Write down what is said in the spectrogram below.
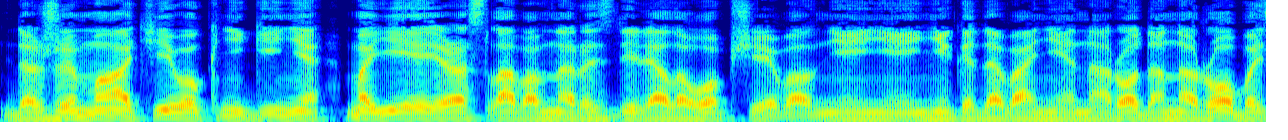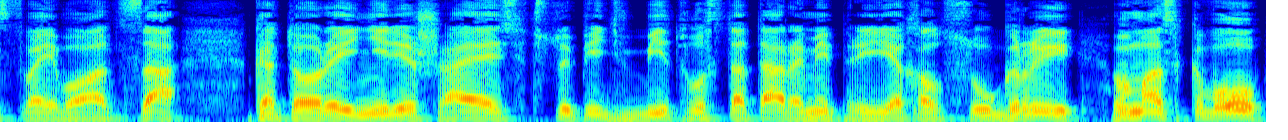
Даже мать его, княгиня Мария Ярославовна, разделяла общее волнение и негодование народа на робость твоего отца, который, не решаясь вступить в битву с татарами, приехал с Угры в Москву.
